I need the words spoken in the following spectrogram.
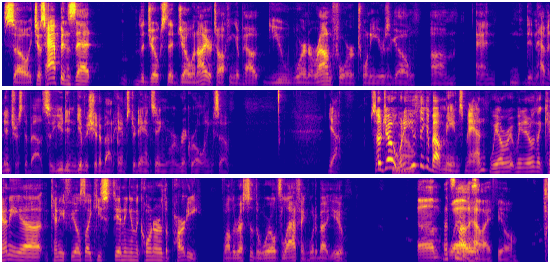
So it just happens that the jokes that Joe and I are talking about, you weren't around for 20 years ago, um, and didn't have an interest about. So you didn't give a shit about hamster dancing or Rick rolling. So, yeah. So Joe, what do you think about memes, man? We already, we know that Kenny uh, Kenny feels like he's standing in the corner of the party while the rest of the world's laughing. What about you? Um, That's well, not how I feel.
